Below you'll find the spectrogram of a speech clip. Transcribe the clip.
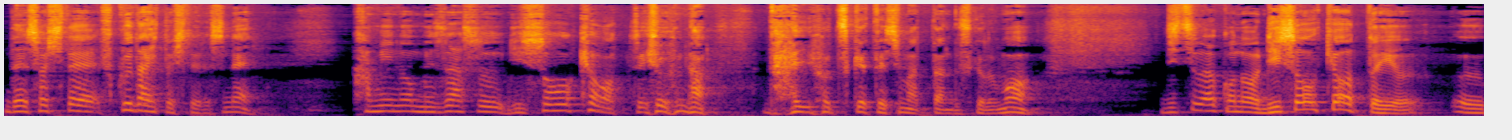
で、そして副題としてですね、神の目指す理想郷というような題をつけてしまったんですけども、実はこの理想郷という言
